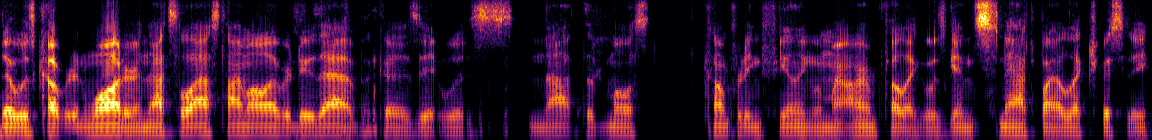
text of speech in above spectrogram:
that was covered in water and that's the last time I'll ever do that because it was not the most comforting feeling when my arm felt like it was getting snapped by electricity.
